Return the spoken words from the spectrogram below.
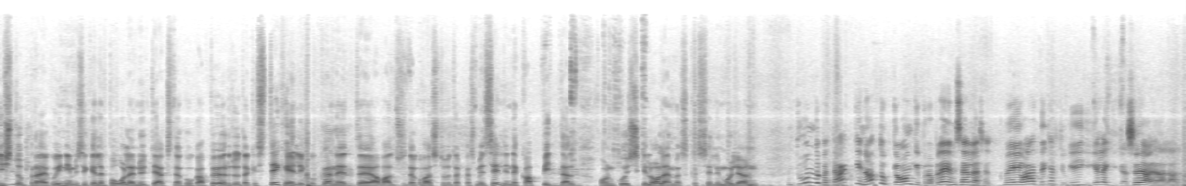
istub praegu inimesi, kelle poole nüüd tehakse nagu ka pöörduda, kes tegelikult ka need äh, avaldused nagu vastu võtavad, kas meil selline kapital on kuskil olemas, kas selline mulje on? tundub, et äkki natuke ongi probleem selles, et me ei ole tegelikult ju keegi kellegiga sõjajalal.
